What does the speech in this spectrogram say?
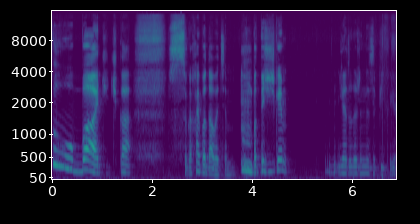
собачечка. Сука, хай подавиться. Подписчики. Я тут даже не запікаю.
